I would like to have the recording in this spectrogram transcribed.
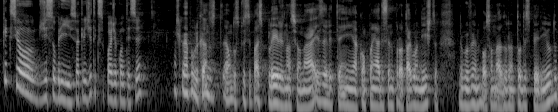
O que, que o senhor diz sobre isso? Acredita que isso pode acontecer? Acho que o Republicanos é um dos principais players nacionais, ele tem acompanhado e sendo protagonista do governo Bolsonaro durante todo esse período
